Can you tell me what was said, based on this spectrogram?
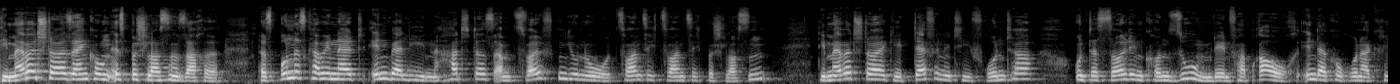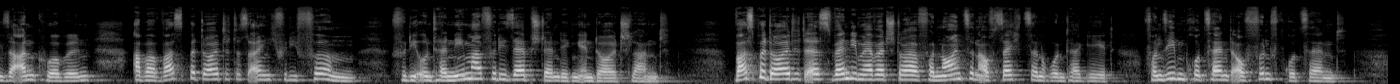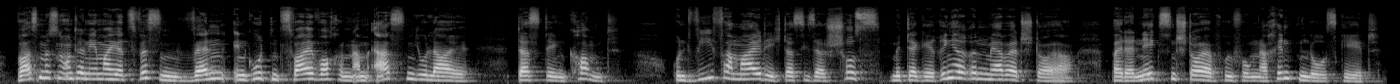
Die Mehrwertsteuersenkung ist beschlossene Sache. Das Bundeskabinett in Berlin hat das am 12. Juni 2020 beschlossen. Die Mehrwertsteuer geht definitiv runter und das soll den Konsum, den Verbrauch in der Corona-Krise ankurbeln. Aber was bedeutet es eigentlich für die Firmen, für die Unternehmer, für die Selbstständigen in Deutschland? Was bedeutet es, wenn die Mehrwertsteuer von 19 auf 16 runtergeht, von 7 Prozent auf 5 Prozent? Was müssen Unternehmer jetzt wissen, wenn in guten zwei Wochen am 1. Juli das Ding kommt? Und wie vermeide ich, dass dieser Schuss mit der geringeren Mehrwertsteuer bei der nächsten Steuerprüfung nach hinten losgeht?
